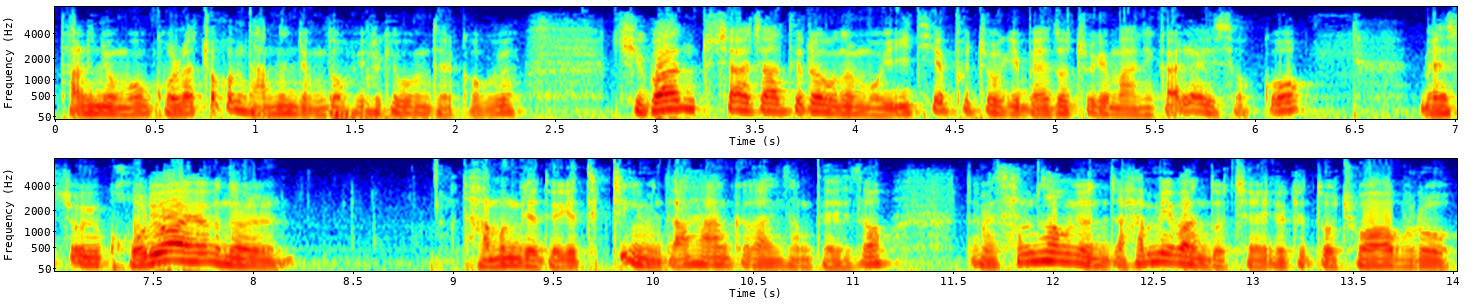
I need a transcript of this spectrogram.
다른 종목은 골라 조금 담는 정도 이렇게 보면 될 거고요. 기관 투자자들은 오늘 뭐 ETF 쪽이 매도 쪽에 많이 깔려 있었고 매수 쪽에 고려아연을 담은 게 되게 특징입니다. 하한가 간 상태에서. 그다음에 삼성전자, 한미반도체 이렇게 또 조합으로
